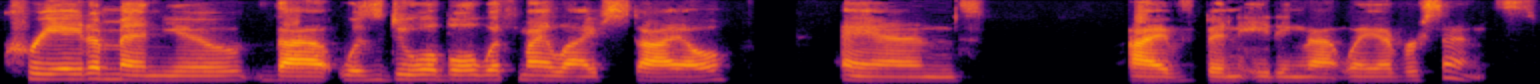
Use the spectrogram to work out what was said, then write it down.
create a menu that was doable with my lifestyle, and I've been eating that way ever since.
